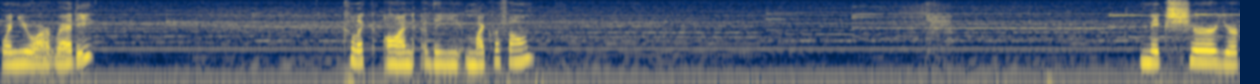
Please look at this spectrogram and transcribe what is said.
When you are ready, click on the microphone. make sure your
